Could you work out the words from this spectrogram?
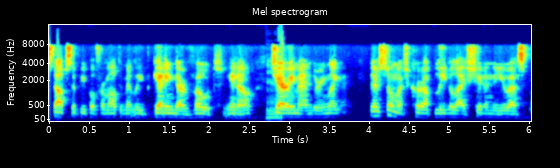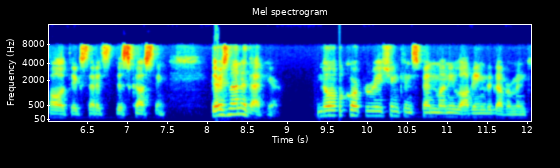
stops the people from ultimately getting their vote, you know, yeah. gerrymandering. Like there's so much corrupt legalized shit in the US politics that it's disgusting. There's none of that here no corporation can spend money lobbying the government.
